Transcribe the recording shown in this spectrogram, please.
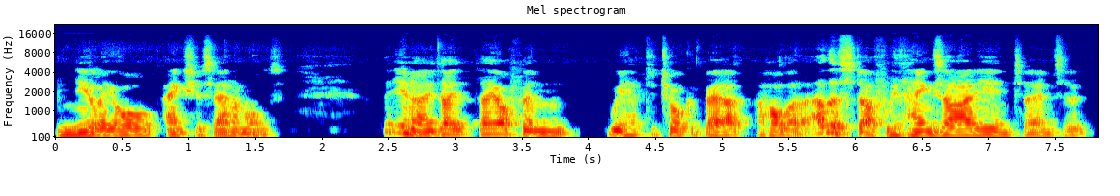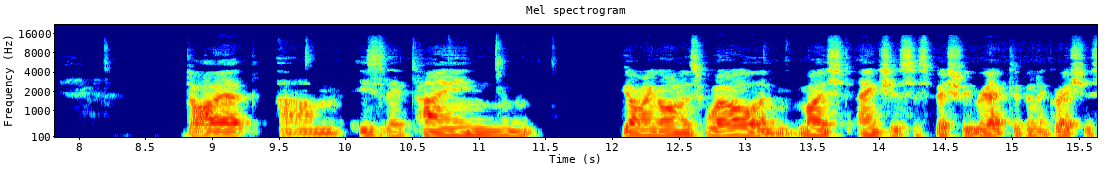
nearly all anxious animals. But, you know, they, they often, we have to talk about a whole lot of other stuff with anxiety in terms of diet. Um, is there pain going on as well? And most anxious, especially reactive and aggressive,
